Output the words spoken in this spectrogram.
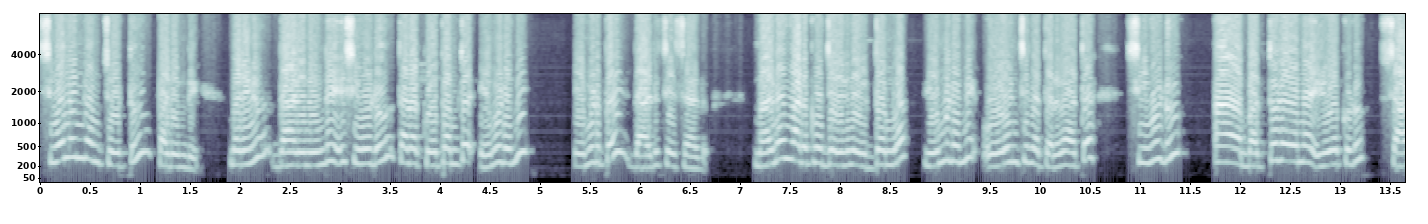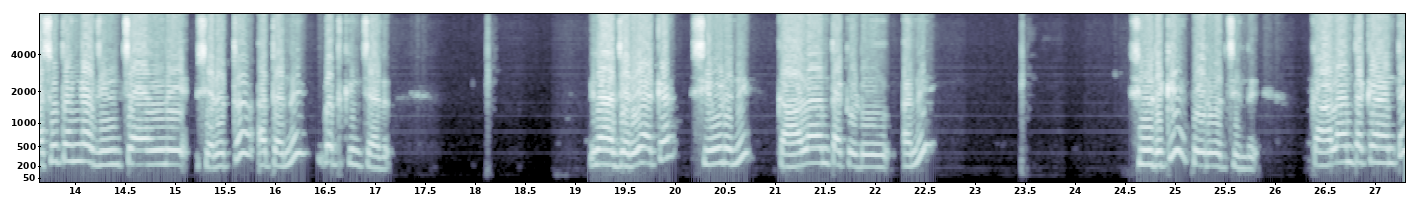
శివలింగం చుట్టూ పడింది మరియు దాని నుండి శివుడు తన కోపంతో యముడిని యముడిపై దాడి చేశాడు. మరణం వరకు జరిగిన యుద్ధంలో యముడిని ఓడించిన తర్వాత శివుడు ఆ భక్తుడైన యువకుడు శాశ్వతంగా జీవించాలనే షరతు అతన్ని బతికించాడు. ఇలా జరిగాక శివుడిని కాలాంతకుడు అని శివుడికి పేరు వచ్చింది. కాలాంతక అంటే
